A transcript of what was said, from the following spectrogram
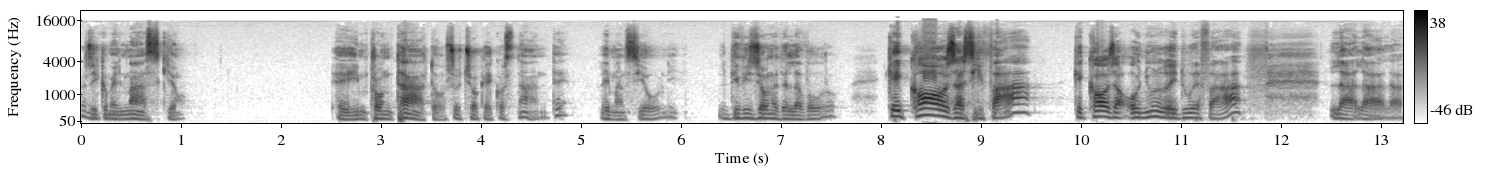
così come il maschio è improntato su ciò che è costante, le mansioni, la divisione del lavoro, che cosa si fa, che cosa ognuno dei due fa, la, la, la,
